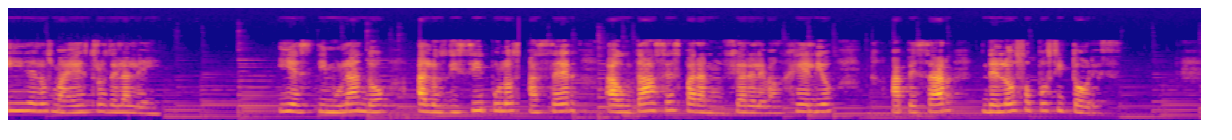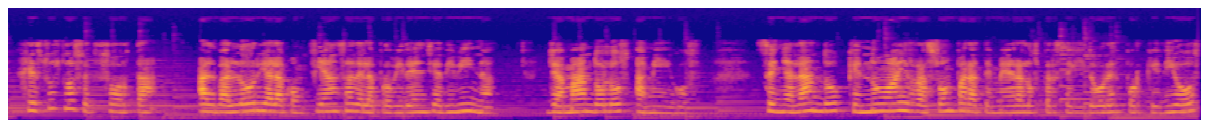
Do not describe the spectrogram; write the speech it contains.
y de los maestros de la ley y estimulando a los discípulos a ser audaces para anunciar el Evangelio a pesar de los opositores. Jesús los exhorta al valor y a la confianza de la providencia divina, llamándolos amigos, señalando que no hay razón para temer a los perseguidores porque Dios,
